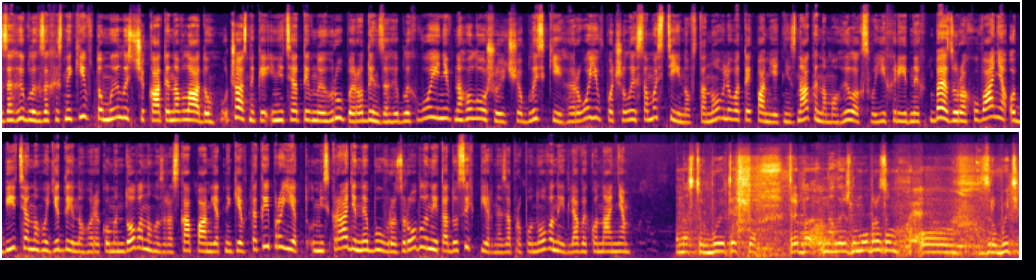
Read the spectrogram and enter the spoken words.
загиблих захисників втомились чекати на владу. Учасники ініціативної групи родин загиблих воїнів наголошують, що близькі героїв почали самостійно встановлювати пам'ятні знаки на могилах своїх рідних без урахування обіцяного єдиного рекомендованого зразка пам'ятників. Такий проєкт у міськраді не був розроблений та до сих пір не запропонований для виконання. Нас турбує те, що треба належним образом зробити,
